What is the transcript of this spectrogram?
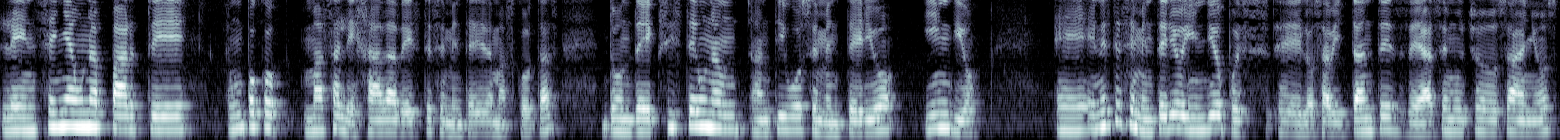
le enseña una parte un poco más alejada de este cementerio de mascotas, donde existe un antiguo cementerio indio. Eh, en este cementerio indio, pues eh, los habitantes de hace muchos años,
